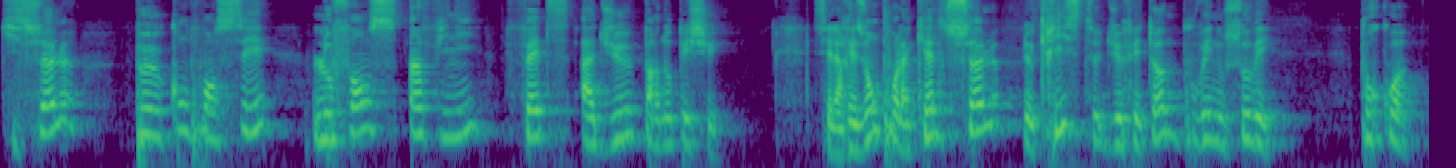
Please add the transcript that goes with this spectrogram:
qui seule peut compenser l'offense infinie faite à Dieu par nos péchés. C'est la raison pour laquelle seul le Christ, Dieu fait homme, pouvait nous sauver. Pourquoi?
